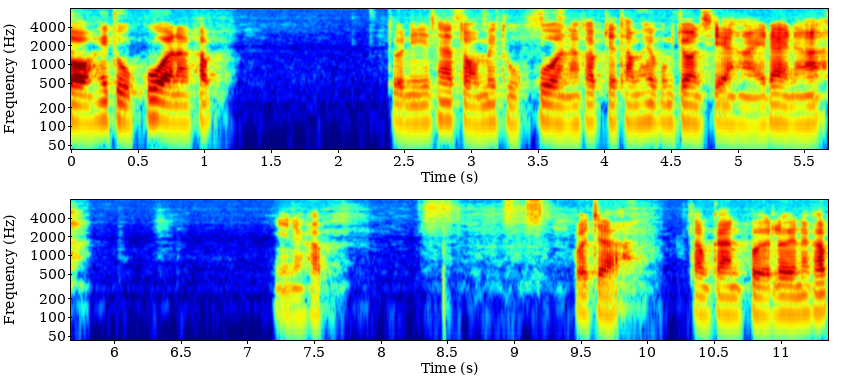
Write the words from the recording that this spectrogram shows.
ต่อให้ถูกขั้วนะครับ ตัวนี้ถ้าต่อไม่ถูกขั้วนะครับ จะทำให้วงจรเสียหายได้นะฮะนี่นะครับ ก็จะทำการเปิดเลยนะครับ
